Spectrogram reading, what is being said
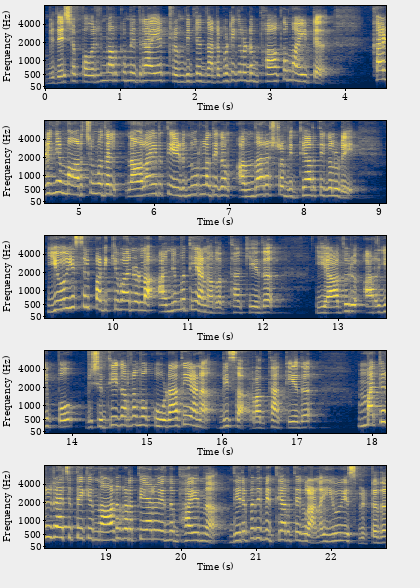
വിദേശ പൗരന്മാർക്കും എതിരായ ട്രംപിന്റെ നടപടികളുടെ ഭാഗമായിട്ട് കഴിഞ്ഞ മാർച്ച് മുതൽ നാലായിരത്തി എഴുന്നൂറിലധികം അന്താരാഷ്ട്ര വിദ്യാർത്ഥികളുടെ യു എസിൽ പഠിക്കുവാനുള്ള അനുമതിയാണ് റദ്ദാക്കിയത്. യാതൊരു അറിയിപ്പോ വിശദീകരണമോ കൂടാതെയാണ് വിസ റദ്ദാക്കിയത്. മറ്റൊരു രാജ്യത്തേക്ക് നാട് കടത്തിയാലോ എന്ന് ഭയന്ന് നിരവധി വിദ്യാർത്ഥികളാണ് യു എസ് വിട്ടത്.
